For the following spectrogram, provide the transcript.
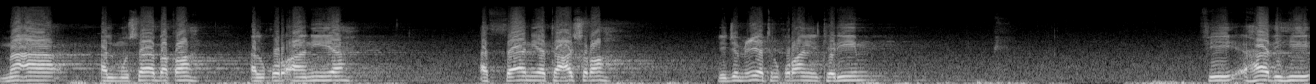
مع المسابقة القرآنية الثانية عشرة لجمعية القرآن الكريم في هذه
